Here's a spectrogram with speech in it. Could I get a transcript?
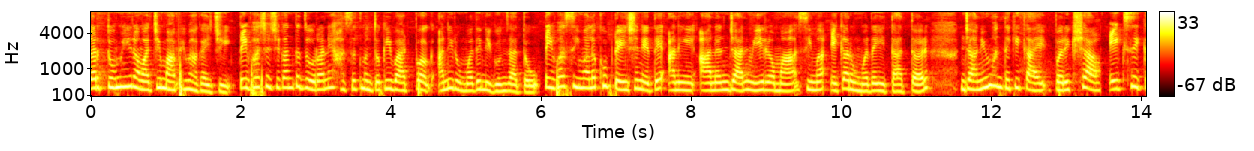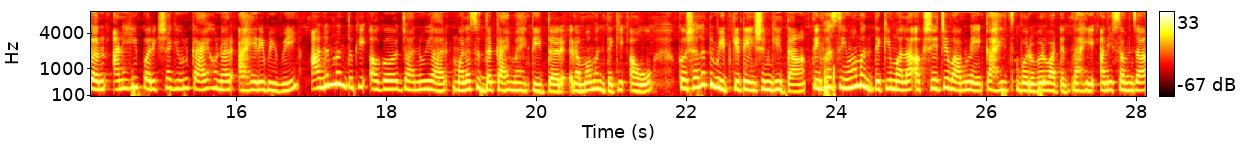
तर तुम्ही रमाची माफी मागायची. तेव्हा शशिकांत जोराने हसत म्हणतो की वाट बघ आणि रूममध्ये निघून जातो. तेव्हा सीमाला खूप टेन्शन येते आणि आनंद जान्हवी रमा सीमा एका रूममध्ये येतात. तर जान्हवी म्हणते की काय? परीक्षा? एक सेकंद आणि ही परीक्षा घेऊन काय होणार आहे रे बेबी आनंद म्हणतो की अगं जानू यार मला सुद्धा काय माहिती? तर रमा म्हणते की आओ कशाला तुम्ही इतके टेन्शन घेता? तेव्हा सीमा म्हणते की मला अक्षयचे वागणे काहीच बरोबर वाटत नाही. आणि समजा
